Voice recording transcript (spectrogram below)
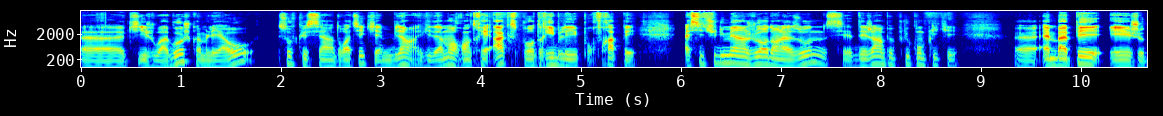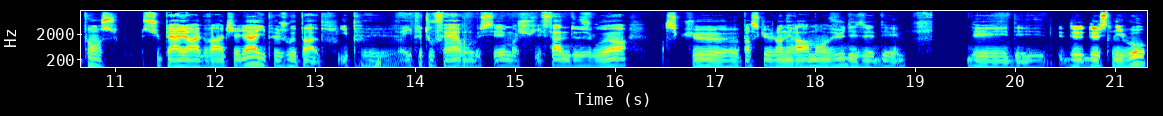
euh, qui joue à gauche comme Léao, sauf que c'est un droitier qui aime bien évidemment rentrer axe pour dribbler, pour frapper. Bah, si tu lui mets un joueur dans la zone, c'est déjà un peu plus compliqué. Euh, Mbappé est, je pense, supérieur à Kvaratskhelia, il peut jouer pas, il peut, il peut tout faire, on le sait. Moi, je suis fan de ce joueur parce que parce que j'en ai rarement vu des, des, des, de, de ce niveau.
